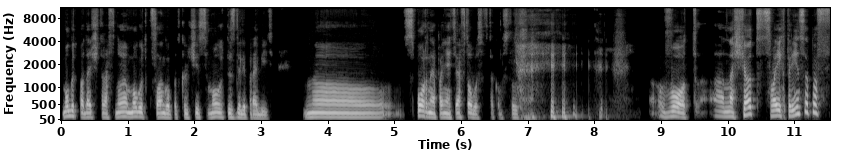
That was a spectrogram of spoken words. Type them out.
могут подать штрафное, могут к флангу подключиться, могут издали пробить. Но спорное понятие автобуса в таком случае. Вот. А насчет своих принципов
